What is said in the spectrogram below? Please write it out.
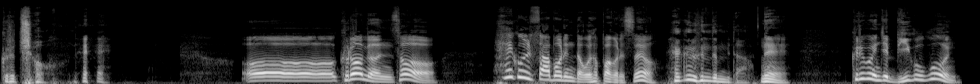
그렇죠. 네. 어 그러면서 핵을 쏴버린다고 협박을 했어요. 핵을 흔듭니다. 네. 그리고 이제 미국은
